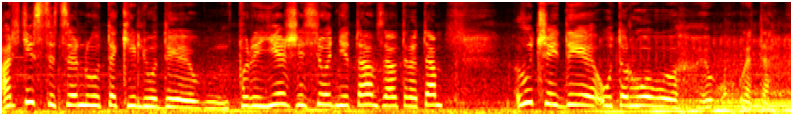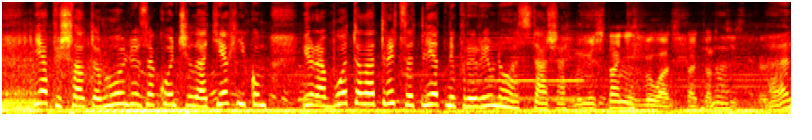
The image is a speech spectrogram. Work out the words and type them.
артисти це ну, такі люди, м, приїжджі сьогодні там, завтра там. Лучше йди у торгову. е, в это. Я пішла в торговлю, закончила технікум і працювала 30 років непреривного стажу. Но мечта не сбылась стать артисткой. Е,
